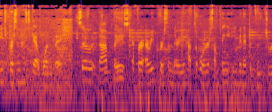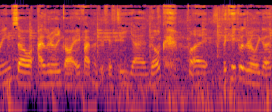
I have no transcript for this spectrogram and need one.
each person has to get one thing. So that place for every person there you have to order something even if it's a drink. So i literally got a 550 yen milk but the cake was really good.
